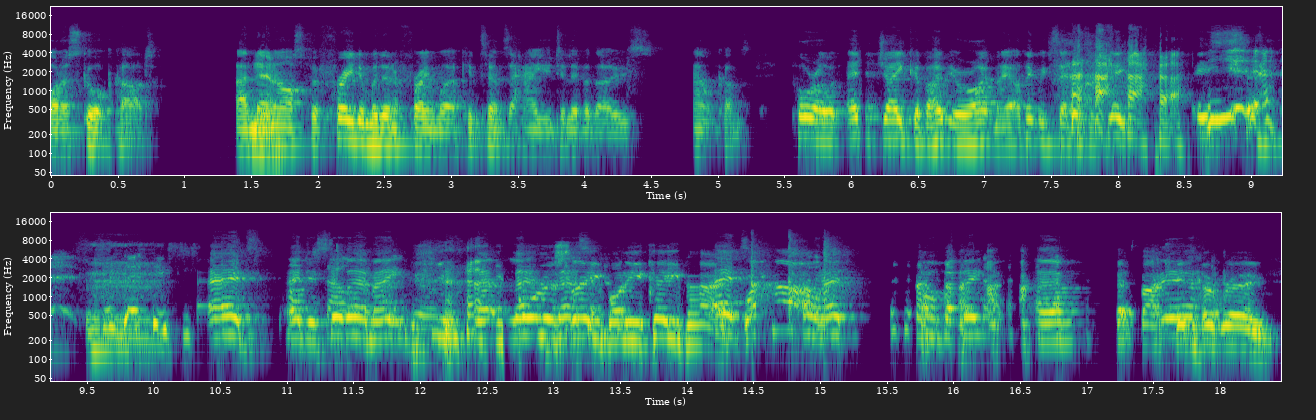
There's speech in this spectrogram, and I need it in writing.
on a scorecard and then yeah. ask for freedom within a framework in terms of how you deliver those outcomes. Poor old Ed Jacob, I hope you're all right, mate. I think we've sent him to sleep. Ed, Ed is still there, mate. let, let, Fall asleep on your keypad. Ed, Wake up. Come on, Ed. Come on, buddy. Um, Get back yeah. in the room.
